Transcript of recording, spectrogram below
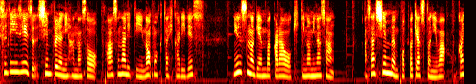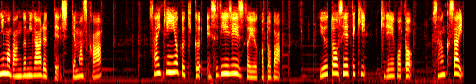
SDGs シンプルに話そう。パーソナリティの木田光です。ニュースの現場からをお聞きの皆さん朝日新聞ポッドキャストには他にも番組があるって知ってますか？最近よく聞く SDGs という言葉優等生的、綺麗事、うさんくさい、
